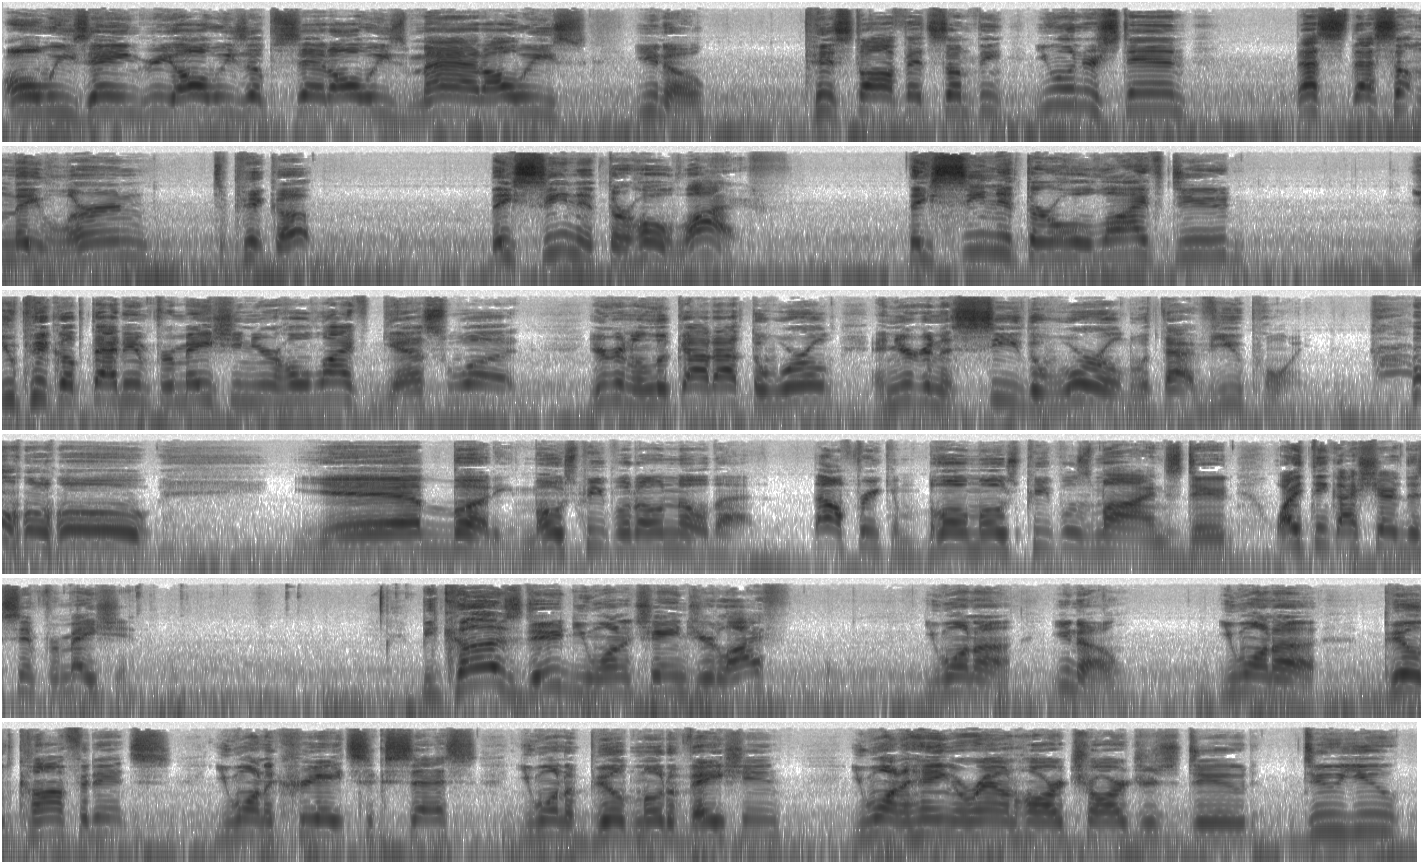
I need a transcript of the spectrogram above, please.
always angry, always upset, always mad, always, you know, pissed off at something, you understand that's that's something they learn to pick up. They seen it their whole life. They seen it their whole life, dude. You pick up that information your whole life, guess what? You're going to look out at the world and you're going to see the world with that viewpoint. Oh, yeah, buddy. Most people don't know that. That'll freaking blow most people's minds, dude. Why do you think I shared this information? Because, dude, you want to change your life? You want to, you know, you want to build confidence? You want to create success? You want to build motivation? You want to hang around hard chargers, dude? Do you?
